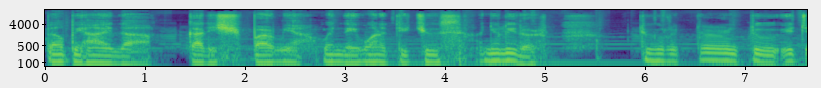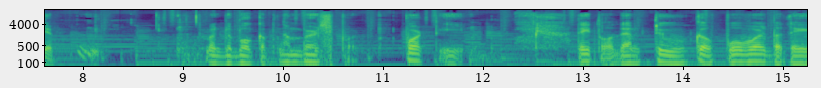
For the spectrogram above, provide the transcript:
fell behind uh, Kadesh Barnea when they wanted to choose a new leader to return to Egypt. But the book of Numbers 14, they told them to go forward, but they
